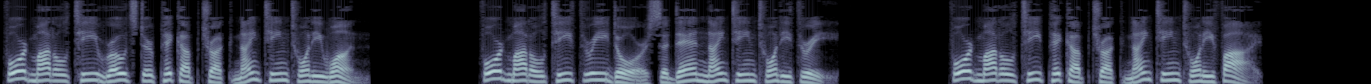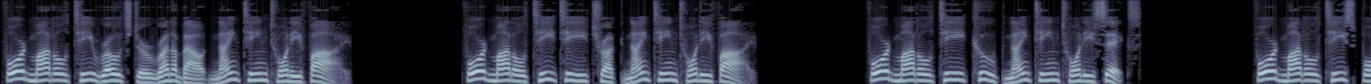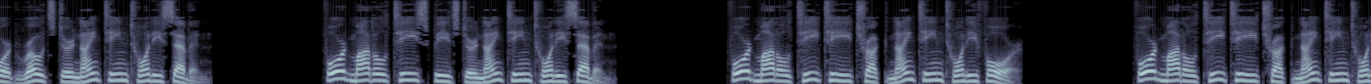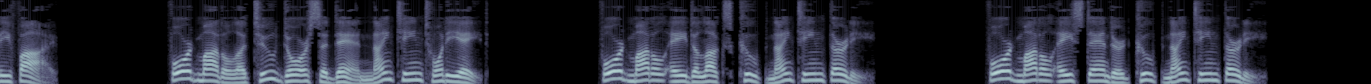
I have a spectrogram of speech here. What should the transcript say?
Ford Model T Roadster Pickup Truck 1921 Ford Model T three-door sedan 1923 Ford Model T pickup truck 1925 Ford Model T Roadster Runabout 1925 Ford Model T TT Truck 1925 Ford Model T Coupe 1926 Ford Model T Sport Roadster 1927 Ford Model T Speedster 1927 Ford Model TT Truck 1924 Ford Model TT Truck 1925 Ford Model A two-door sedan 1928 Ford Model A Deluxe Coupe 1930 Ford Model A Standard Coupe 1930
